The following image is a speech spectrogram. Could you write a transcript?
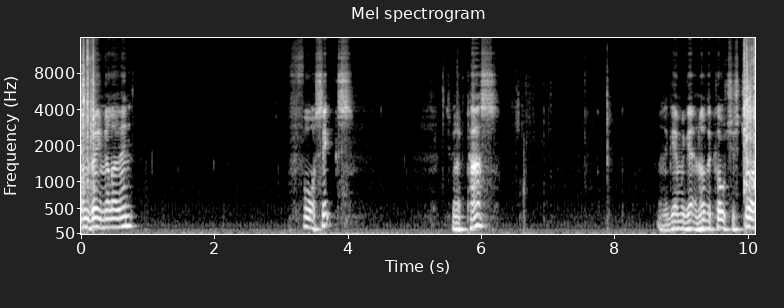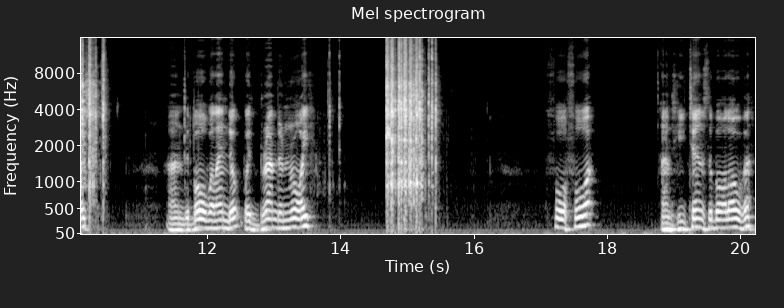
Andre Miller then 4-6 he's going to pass. And again we get another coach's choice. And the ball will end up with Brandon Roy. 4-4 and he turns the ball over.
